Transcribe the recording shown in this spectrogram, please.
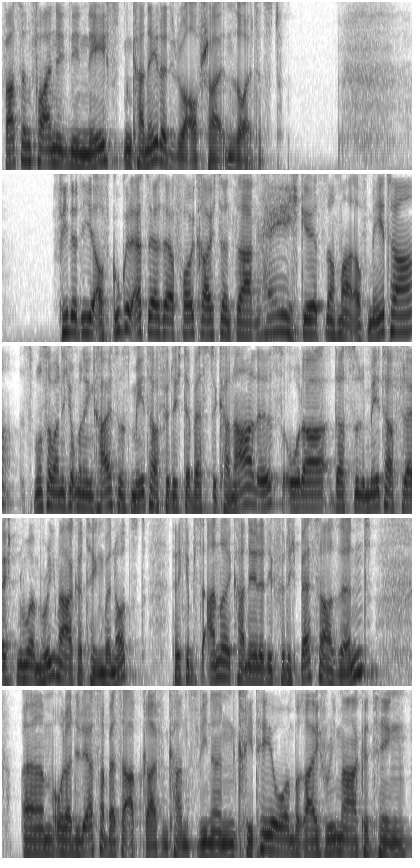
was sind vor allem die nächsten Kanäle, die du aufschalten solltest? Viele, die auf Google Ads sehr, sehr erfolgreich sind, sagen, hey, ich gehe jetzt nochmal auf Meta. Es muss aber nicht unbedingt heißen, dass Meta für dich der beste Kanal ist oder dass du Meta vielleicht nur im Remarketing benutzt. Vielleicht gibt es andere Kanäle, die für dich besser sind ähm, oder die du erstmal besser abgreifen kannst, wie einen Criteo im Bereich Remarketing,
